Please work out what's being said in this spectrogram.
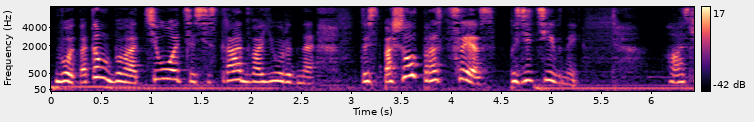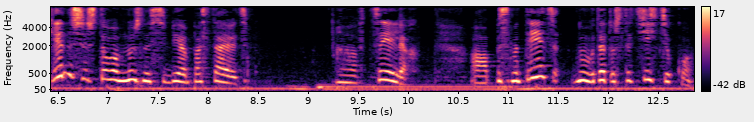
Вот, потом была тетя, сестра двоюродная. То есть пошел процесс позитивный. А следующее, что вам нужно себе поставить а, в целях, а, посмотреть, ну, вот эту статистику.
